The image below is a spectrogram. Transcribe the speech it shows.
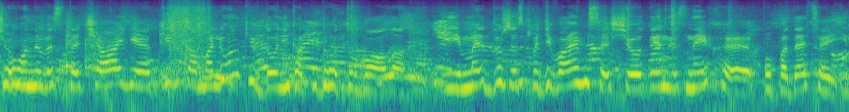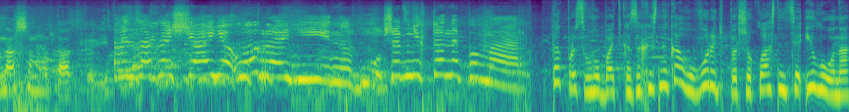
чого не вистачає. Кілька малюнків донька підготувала, і ми дуже сподіваємося, що один із них е, попадеться і нашому таткові. Він захищає Україну, щоб ніхто не помер. Так про свого батька-захисника говорить першокласниця Ілона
